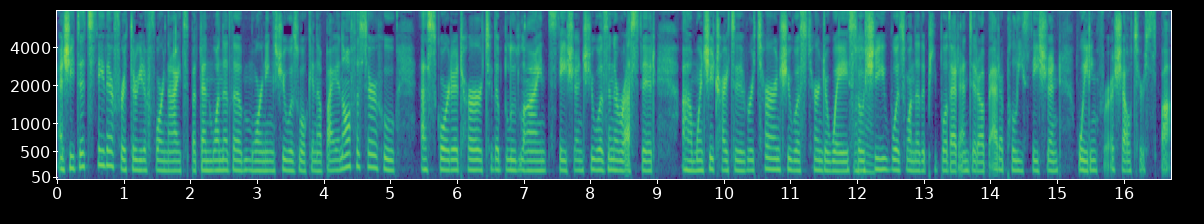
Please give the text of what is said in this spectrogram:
And she did stay there for three to four nights, but then one of the mornings she was woken up by an officer who escorted her to the Blue Line station. She wasn't arrested. Um, when she tried to return, she was turned away. So mm-hmm. she was one of the people that ended up at a police station waiting for a shelter spot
